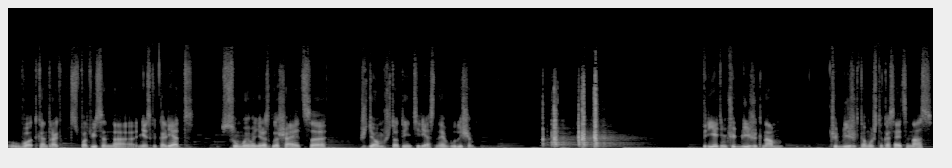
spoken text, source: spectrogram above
Вот, контракт подписан на несколько лет, сумма его не разглашается, ждем что-то интересное в будущем. Переедем чуть ближе к нам, чуть ближе к тому, что касается нас.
